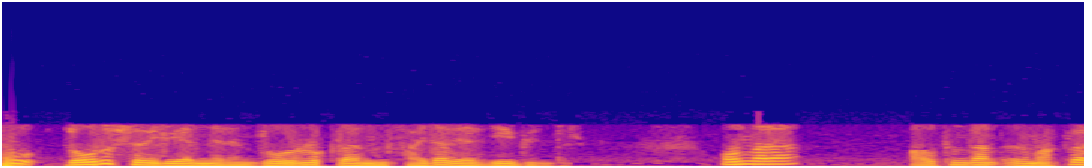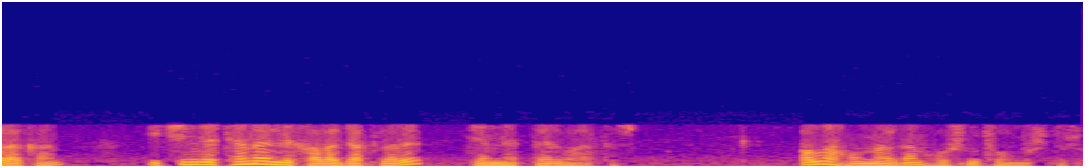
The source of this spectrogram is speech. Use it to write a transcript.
bu doğru söyleyenlerin doğruluklarının fayda verdiği gündür. Onlara altından ırmaklar akan, içinde temelli kalacakları cennetler vardır. Allah onlardan hoşnut olmuştur.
